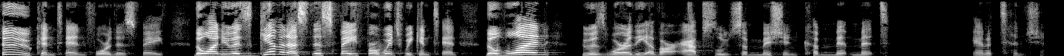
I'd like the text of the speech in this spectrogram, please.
to contend for this faith? the one who has given us this faith for which we contend, the one who is worthy of our absolute submission, commitment, and attention.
